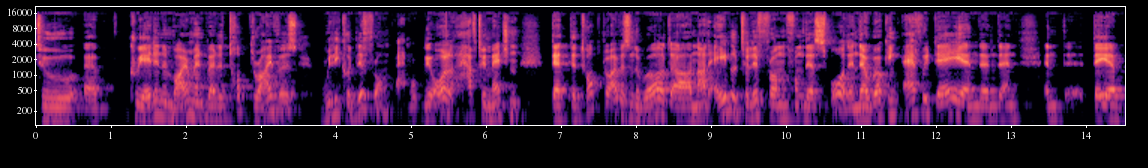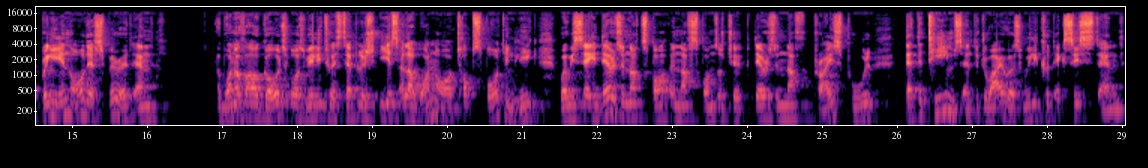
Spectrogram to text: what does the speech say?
to uh, create an environment where the top drivers really could live from. We all have to imagine that the top drivers in the world are not able to live from from their sport and they're working every day and and and and they are bringing in all their spirit and one of our goals was really to establish ESLR One or top sporting league, where we say there is enough enough sponsorship, there is enough prize pool that the teams and the drivers really could exist. And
